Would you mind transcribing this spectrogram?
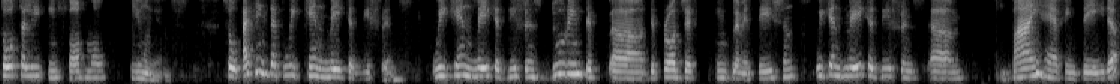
totally informal unions. So I think that we can make a difference. We can make a difference during the, uh, the project implementation. We can make a difference um, by having data,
